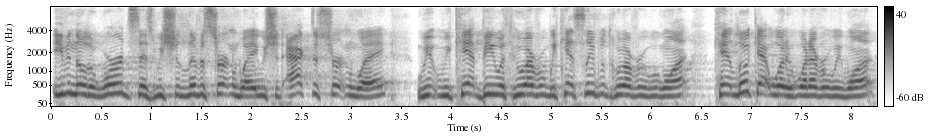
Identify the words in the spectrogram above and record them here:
even though the Word says we should live a certain way, we should act a certain way, we, we can't be with whoever, we can't sleep with whoever we want, can't look at what, whatever we want.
